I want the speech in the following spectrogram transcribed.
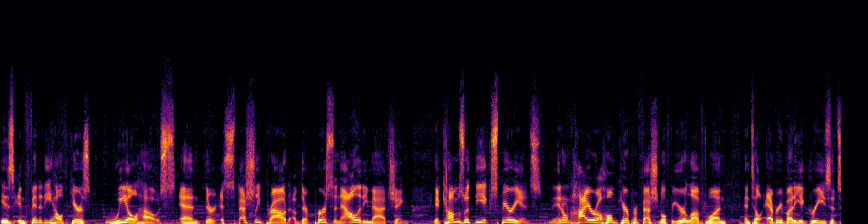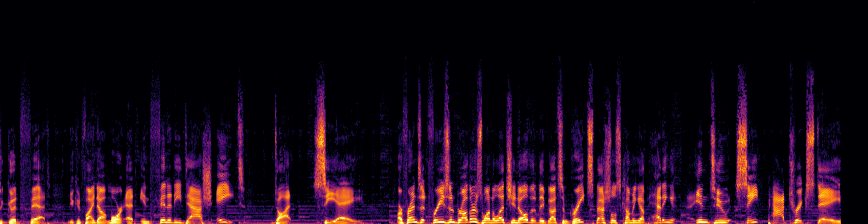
is Infinity Healthcare's wheelhouse, and they're especially proud of their personality matching. It comes with the experience. They don't hire a home care professional for your loved one until everybody agrees it's a good fit. You can find out more at infinity 8.ca. Our friends at Freson Brothers want to let you know that they've got some great specials coming up heading into St. Patrick's Day,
